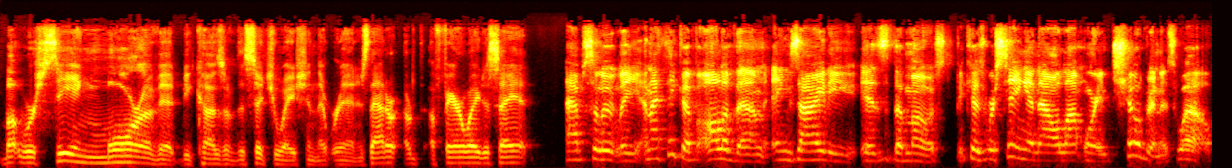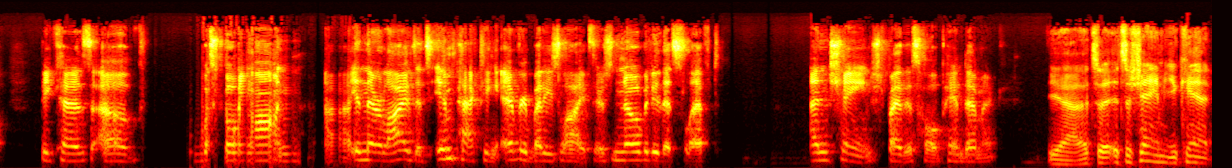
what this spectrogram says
but we're seeing more of it because of the situation that we're in is that a, a fair way to say it absolutely and i think of all of them anxiety is the most because we're seeing it now a lot more in children as well because of what's going on uh, in their lives. It's impacting everybody's life. There's nobody that's left unchanged by this whole pandemic. Yeah, it's a it's a shame you can't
